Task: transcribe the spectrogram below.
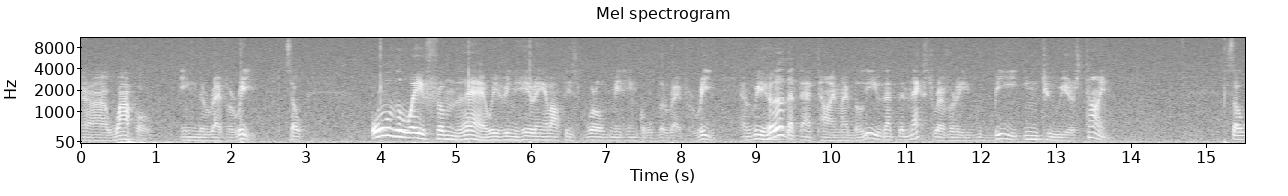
uh, Wapol in the Reverie. So all the way from there we've been hearing about this world meeting called the Reverie. And we heard at that time, I believe, that the next Reverie would be in two years' time. So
